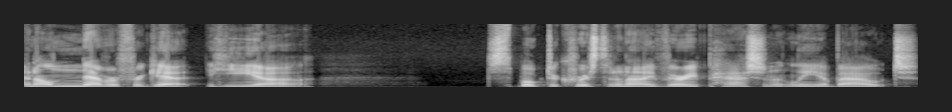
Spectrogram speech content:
And I'll never forget, he uh, spoke to Kristen and I very passionately about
